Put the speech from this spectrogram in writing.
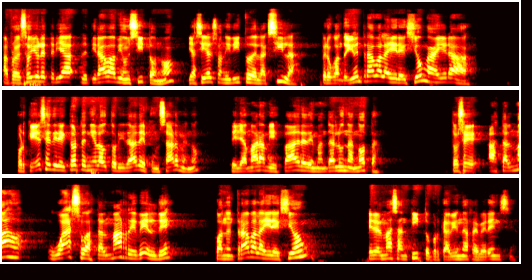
Al profesor yo le, le tiraba avioncito, ¿no? Y hacía el sonidito de la axila. Pero cuando yo entraba a la dirección, ahí era... Porque ese director tenía la autoridad de pulsarme, ¿no? De llamar a mis padres, de mandarle una nota. Entonces, hasta el más guaso, hasta el más rebelde, cuando entraba a la dirección, era el más santito porque había una reverencia.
